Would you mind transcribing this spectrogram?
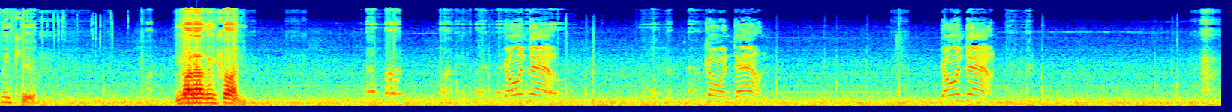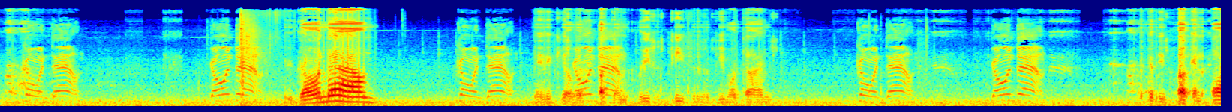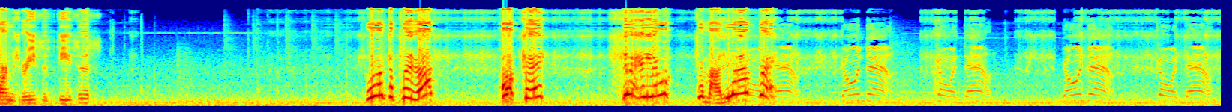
Thank you. I'm not having fun. Going down. Going down. Going down. Going down. Going down. You're going down. Going down. Need to kill Going fucking down. Reese's Pieces a few more times. Going down. Going down. Look at these fucking orange Reese's Pieces. You want to play rough? Okay. Say hello to my Going love friend. down. Going down. Going down. Going down. Going down.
